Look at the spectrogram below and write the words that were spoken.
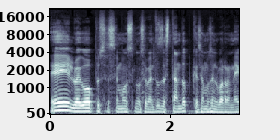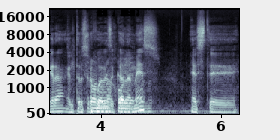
Eh, luego pues hacemos los eventos de stand-up que hacemos en el Barra Negra el tercer jueves de cada mes. Este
